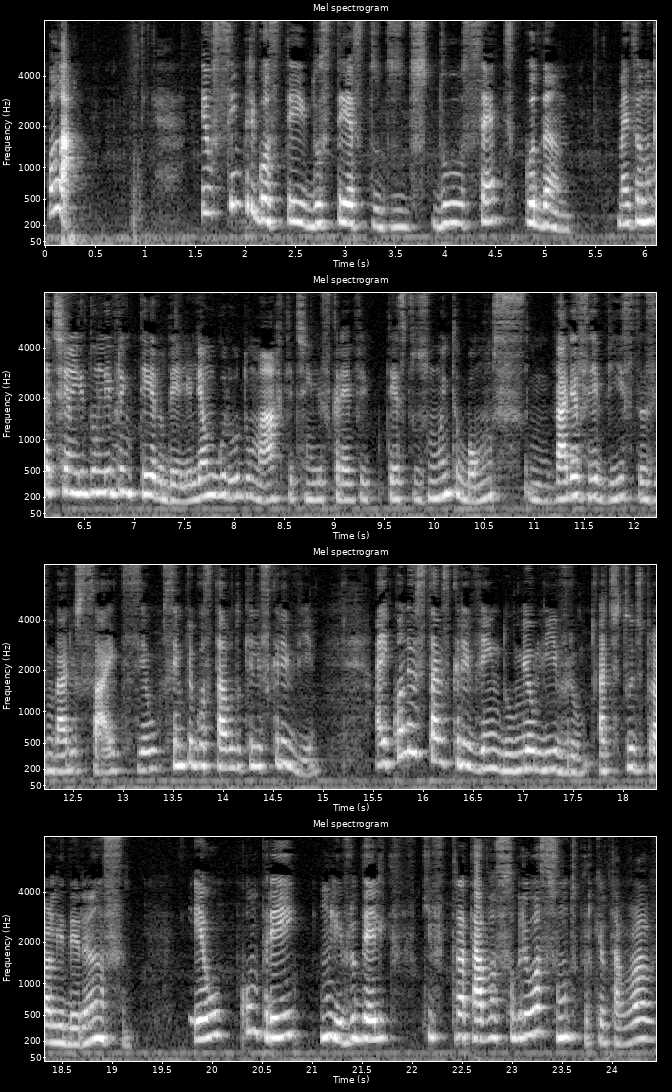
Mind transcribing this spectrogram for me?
Olá! Eu sempre gostei dos textos do Seth Godin mas eu nunca tinha lido um livro inteiro dele. Ele é um guru do marketing, ele escreve textos muito bons em várias revistas, em vários sites, e eu sempre gostava do que ele escrevia. Aí, quando eu estava escrevendo o meu livro Atitude para a Liderança, eu comprei um livro dele que, que tratava sobre o assunto, porque eu estava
